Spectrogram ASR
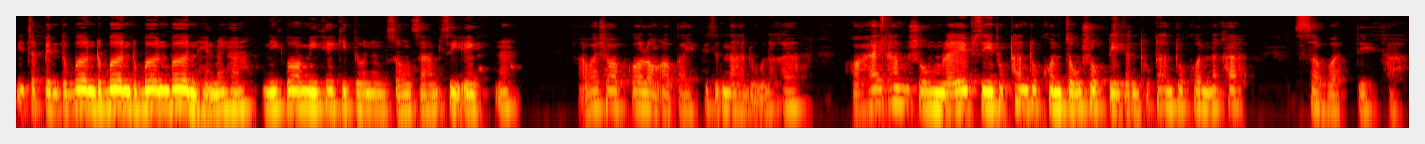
นี่จะเป็นตัวเบิร์นตัวเบิร์นตัวเบิร์นเบิร์นเห็นไหมคะ นี่ก็มีแค่กี่ตัวหนึ่งสองสามสี่เองนะเอาว่าชอบก็ลองเอาไปพิจารณาดูนะคะ ขอให้ท่านผู้ชมและเอฟซีทุกท่านทุกคนจงโชคดีกันทุกท่านทุกคนนะคะ สวัสดีค่ะ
